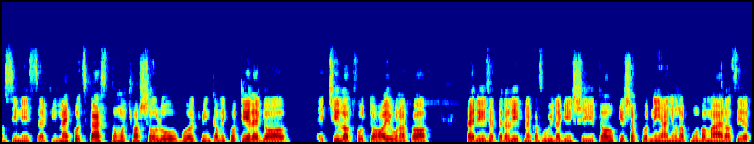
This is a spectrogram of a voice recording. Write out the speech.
a színészek. Én megkockáztam, hogy hasonló volt, mint amikor tényleg a, egy csillagfot a hajónak a fedélzetere lépnek az új legénységi tagok, és akkor néhány hónap múlva már azért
